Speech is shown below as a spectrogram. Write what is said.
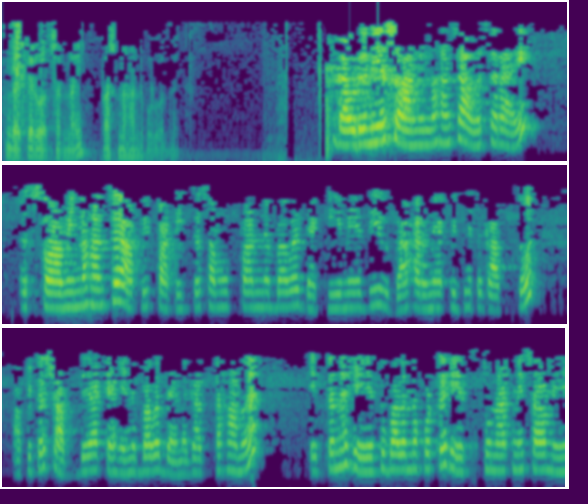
හොඳයි චරුවත් සර්ණයි ප්‍රශ්න අහන්න පුළුවන් නේ. ගෞරවනීය ස්වාමීන් වහන්සේ අවසරයි. ස්වාමීන් වහන්සේ අපි පටිච්ච සමුප්පන්න බව දැකීමේදී උදාහරණයක් විදිහට ගත්තොත් අපිට ශබ්දයක් ඇහෙන බව දැනගත්තාම එතන හේතු බලනකොට හේතු තුනක් නිසා මේ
